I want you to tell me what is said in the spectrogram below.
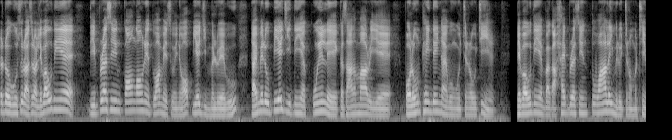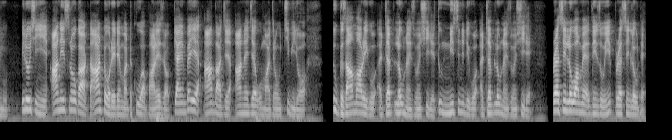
တော်တော်ကိုစိုးတာဆိုတော့ Liverpool တင်းရဲ့ဒီ pressing ကောင်းကောင်းနဲ့တွားမယ်ဆိုရင်တော့ PSG မလွယ်ဘူးဒါပေမဲ့လို့ PSG တင်းရဲ့ကွင်းလေကစားသမားတွေရဲ့ဘောလုံးထိမ့်သိမ့်နိုင်ပုံကိုကျွန်တော်ကြည့်ရင် Liverpool တင်းရဲ့ဘက်က high pressing တွားလိမ့်မယ်လို့ကျွန်တော်မထင်ဘူး ပြီးလို့ရှိရင်အာနီစလော့ကတအားတော်တဲ့ထဲမှာတစ်ခုကဘာလဲဆိုတော့ပြိုင်ဘက်ရဲ့အားသာချက်အားနည်းချက်ပုံမှာကျွန်တော်ကြည့်ပြီးတော့သူ့ကစားသမားတွေကို adapt လုပ်နိုင်စွမ်းရှိတယ်သူ့နီးစနစ်တွေကို adapt လုပ်နိုင်စွမ်းရှိတယ် pressing လုပ်ရမယ့်အတင်းဆိုရင် pressing လုပ်တယ်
